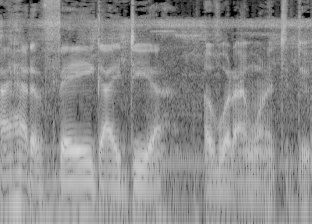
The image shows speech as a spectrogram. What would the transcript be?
I had a vague idea of what I wanted to do.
